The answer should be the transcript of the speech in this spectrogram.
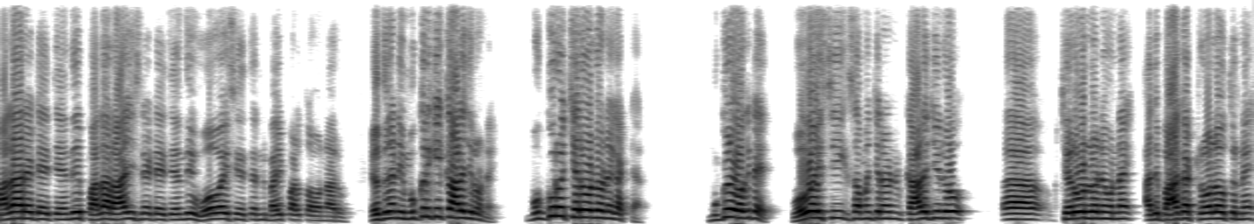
మల్లారెడ్డి అయితేంది పల్ల రాజేష్ రెడ్డి అయితేంది ఓవైసీ అయితే భయపడుతూ ఉన్నారు. ఎందుకంటే ఈ ముగ్గురికి కాలేజీలు ఉన్నాయి. ముగ్గురు చెరువుల్లోనే కట్టారు. ముగ్గురు ఒకటే. ఓవైసీకి సంబంధించినటువంటి కాలేజీలు చెరువుల్లోనే ఉన్నాయి. అది బాగా ట్రోల్ అవుతున్నాయి.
